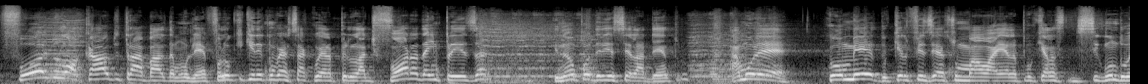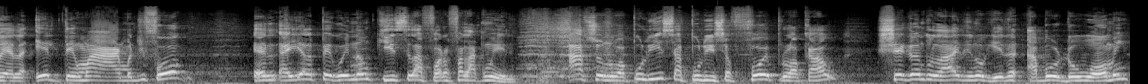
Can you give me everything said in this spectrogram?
foi no local de trabalho da mulher, falou que queria conversar com ela pelo lado de fora da empresa, que não poderia ser lá dentro. A mulher, com medo que ele fizesse um mal a ela, porque ela, segundo ela, ele tem uma arma de fogo. Aí ela pegou e não quis ir lá fora falar com ele. Acionou a polícia, a polícia foi pro local. Chegando lá, ele Nogueira abordou o homem,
